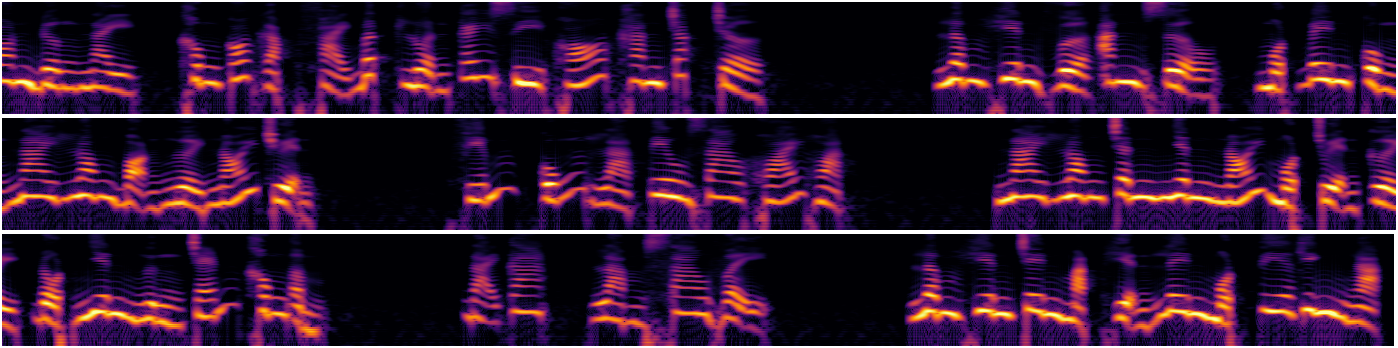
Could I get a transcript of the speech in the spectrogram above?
Con đường này không có gặp phải bất luận cái gì khó khăn chắc trở. Lâm Hiên vừa ăn rượu, một bên cùng nai long bọn người nói chuyện. Phiếm cũng là tiêu giao khoái hoạt. Nai long chân nhân nói một chuyện cười đột nhiên ngừng chén không ẩm. Đại ca, làm sao vậy? Lâm Hiên trên mặt hiện lên một tia kinh ngạc.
